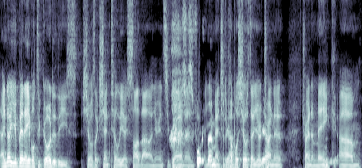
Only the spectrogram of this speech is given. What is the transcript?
I know you've been able to go to these shows like Chantilly. I saw that on your Instagram, and, and you mentioned a yeah. couple of shows that you're Yeah. trying to trying to make. Um,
